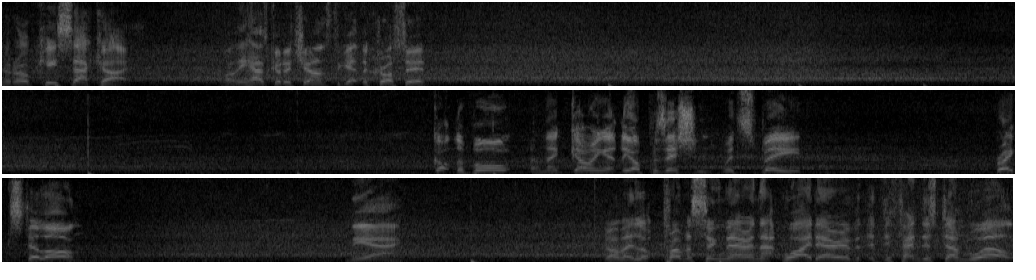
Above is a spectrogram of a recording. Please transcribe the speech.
Hiroki Sakai. Well, he has got a chance to get the cross in. Got the ball, and they're going at the opposition with speed. Break still on. Niang. Well, they look promising there in that wide area, but the defender's done well.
